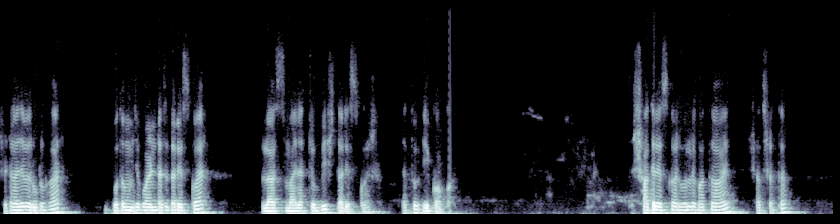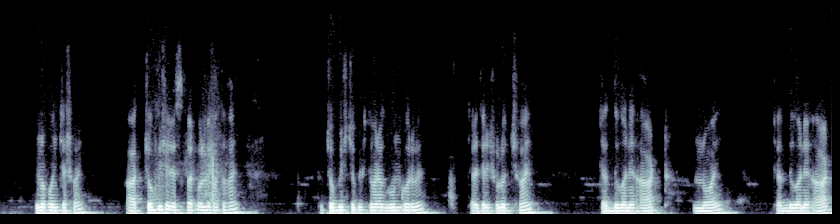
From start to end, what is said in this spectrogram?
সেটা হয়ে যাবে রুট ওভার প্রথম যে পয়েন্ট আছে তার স্কোয়ার প্লাস মাইনাস চব্বিশ তার স্কোয়ার এত একক। সাতের স্কোয়ার করলে কত হয়? সাত সাতা, উনপঞ্চাশ হয়। আর চব্বিশের স্কোয়ার করলে কত হয়? চব্বিশ চব্বিশ তোমরা গুণ করবে, চারি চারি ষোলো ছয়, চার দোকানে আট, নয়, চার দোকানে আট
